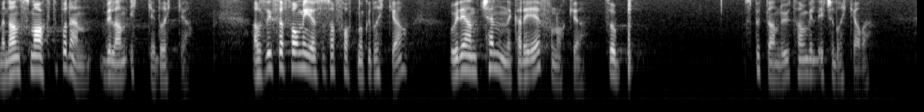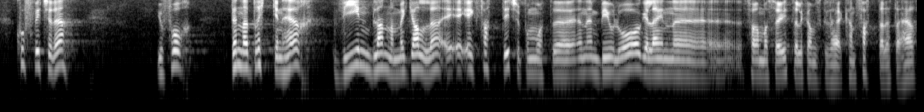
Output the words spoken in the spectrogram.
Men da han smakte på den, ville han ikke drikke. Altså Jeg ser for meg Jesus har fått noe å drikke. Og idet han kjenner hva det er for noe, så spytter han det ut. Han vil ikke drikke det. Hvorfor ikke det? Jo, for denne drikken her, vin blanda med galle jeg, jeg, fatter ikke på en måte En, en biolog eller en eh, farmasøyt eller hva man skal si, kan fatte dette her.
